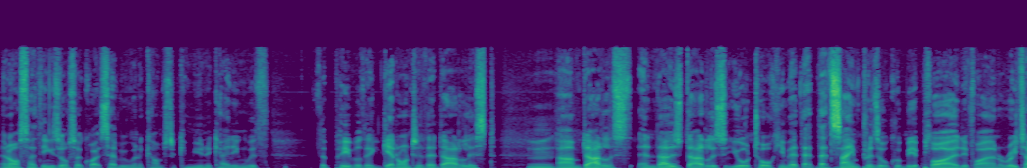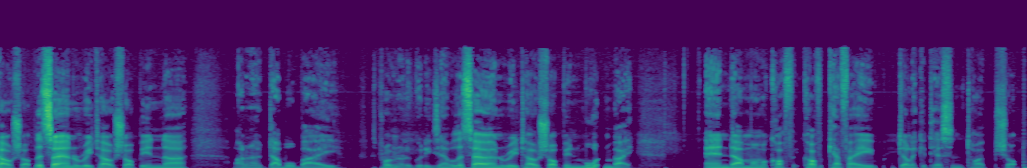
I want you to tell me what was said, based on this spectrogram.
and also I think he's also quite savvy when it comes to communicating with the people that get onto their data list. Um, data lists and those data lists that you're talking about, that, that same principle could be applied if I own a retail shop. Let's say I own a retail shop in, uh, I don't know, Double Bay. It's probably not a good example. Let's say I own a retail shop in Moreton Bay and um, I'm a coffee, coffee, cafe delicatessen type shop.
